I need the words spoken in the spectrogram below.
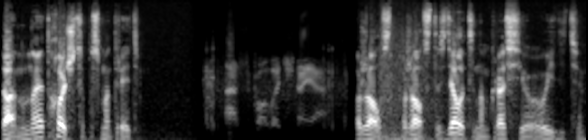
Да, ну на это хочется посмотреть. Пожалуйста, пожалуйста, сделайте нам красиво, выйдите.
